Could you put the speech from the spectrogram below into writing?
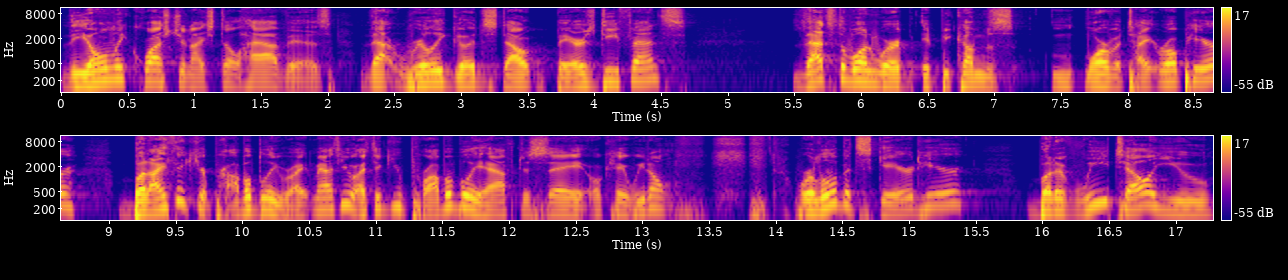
The only question I still have is that really good stout Bears defense that's the one where it becomes more of a tightrope here. But I think you're probably right, Matthew. I think you probably have to say, okay, we don't, we're a little bit scared here. But if we tell you,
